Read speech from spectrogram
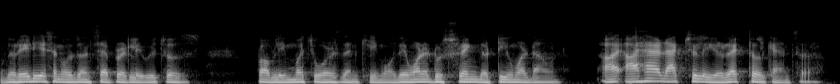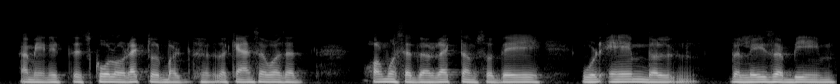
The radiation was done separately, which was probably much worse than chemo. They wanted to shrink the tumor down. I, I had actually rectal cancer. I mean, it, it's colorectal, but the, the cancer was at almost at the rectum, so they would aim the the laser beam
